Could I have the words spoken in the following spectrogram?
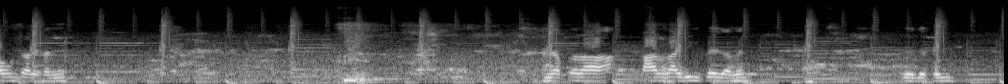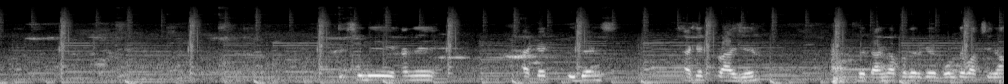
কাউন্টার এখানে। আপনারা কার রাইডিং পেয়ে যাবেন। দেখুন। এখানে এক এক ইভেন্টস এক এক প্রাইজের যেটা আমি আপনাদেরকে বলতে পারছি না।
